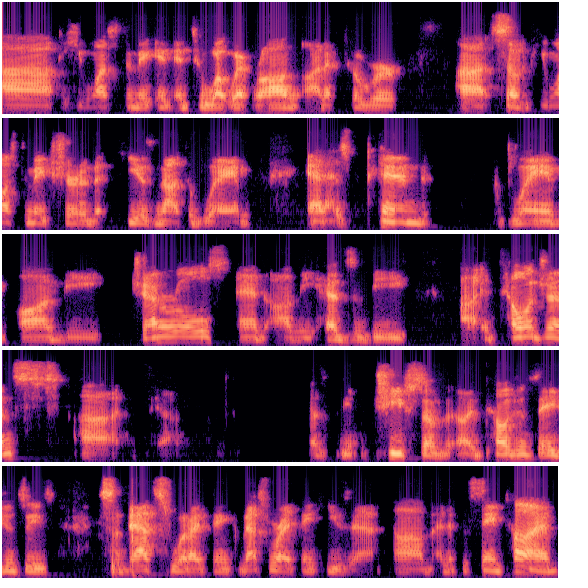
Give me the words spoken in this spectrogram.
uh, he wants to make into what went wrong on October uh, 7th. He wants to make sure that he is not to blame and has pinned the blame on the generals and on the heads of the uh, intelligence, uh, know, chiefs of uh, intelligence agencies. So that's what I think. That's where I think he's at. Um, and at the same time,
